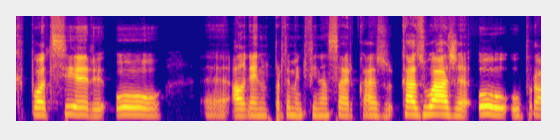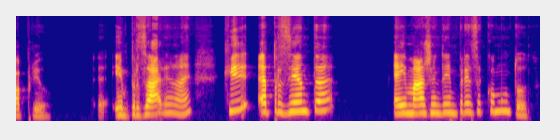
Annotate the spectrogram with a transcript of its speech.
que pode ser ou uh, alguém no departamento financeiro, caso, caso haja, ou o próprio empresário, não é? que apresenta a imagem da empresa como um todo.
